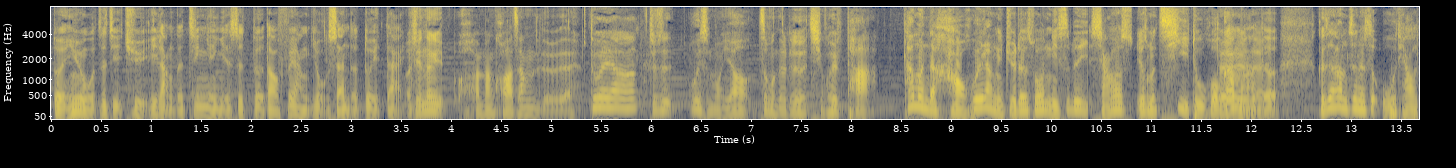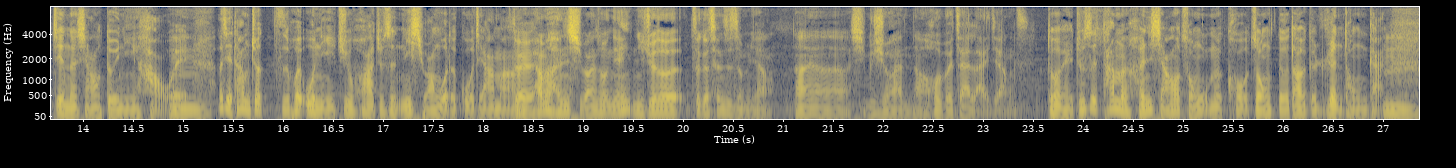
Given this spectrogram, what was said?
对，因为我自己去伊朗的经验也是得到非常友善的对待，而且那个还蛮夸张的，对不对？对啊，就是为什么要这么的热情？会怕？他们的好会让你觉得说你是不是想要有什么企图或干嘛的？可是他们真的是无条件的想要对你好哎、欸嗯，而且他们就只会问你一句话，就是你喜欢我的国家吗？对，他们很喜欢说你，你觉得这个城市怎么样？那、呃、喜不喜欢？然后会不会再来这样子？对，就是他们很想要从我们的口中得到一个认同感。嗯，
